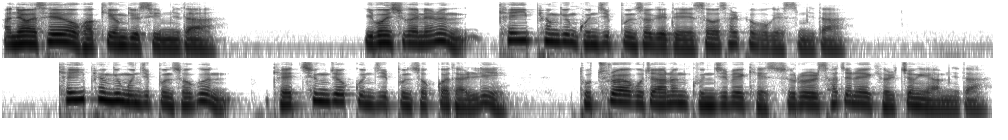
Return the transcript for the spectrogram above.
안녕하세요. 곽기영 교수입니다. 이번 시간에는 K평균 군집 분석에 대해서 살펴보겠습니다. K평균 군집 분석은 계층적 군집 분석과 달리 도출하고자 하는 군집의 개수를 사전에 결정해야 합니다.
